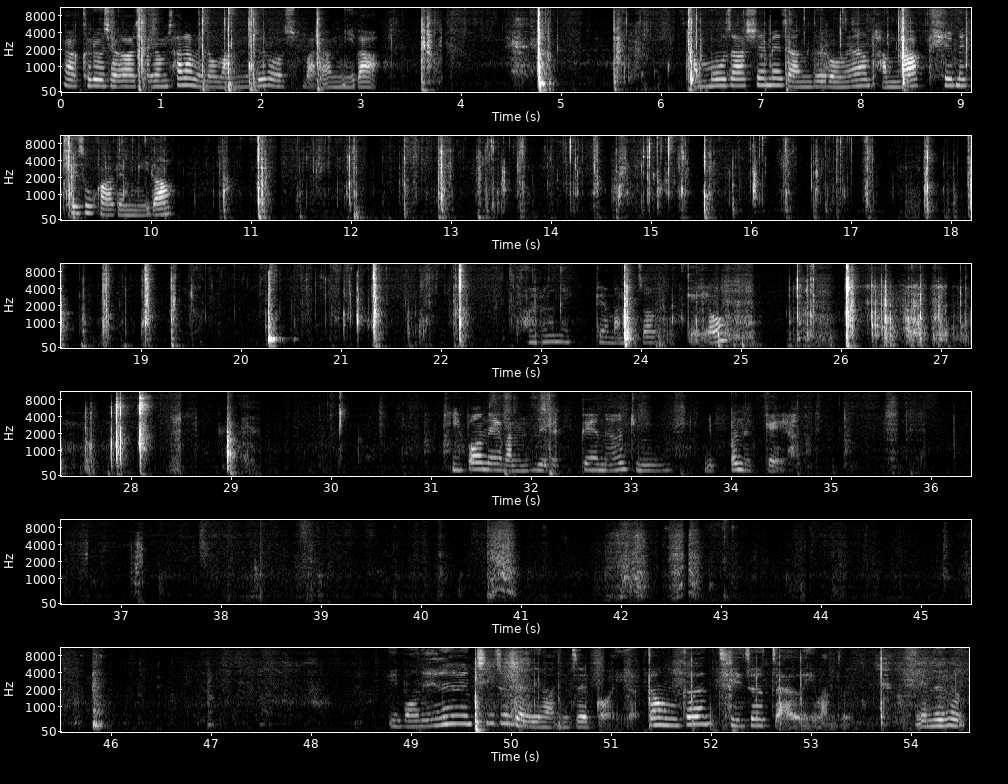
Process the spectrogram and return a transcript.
아 그리고 제가 지금 사람이 너무 안 들어서 말합니다. 반모자 실매제 안 들어오면 반박 실매 취소가 됩니다. 다른 애께 만져볼게요. 이번에 만질 애께는 좀 예쁜 애께예요. 이번에는 치즈 젤리 만들 거예요. 덩근 치즈 젤리 만들 거예요. 얘는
